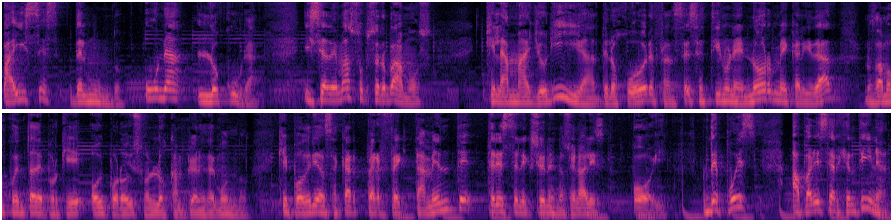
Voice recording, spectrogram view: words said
países del mundo. Una locura. Y si además observamos que la mayoría de los jugadores franceses tiene una enorme calidad, nos damos cuenta de por qué hoy por hoy son los campeones del mundo, que podrían sacar perfectamente tres selecciones nacionales hoy. Después aparece Argentina,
